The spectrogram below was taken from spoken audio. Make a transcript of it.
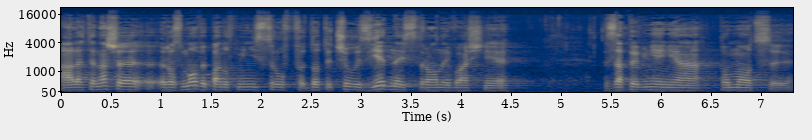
ale te nasze rozmowy panów ministrów dotyczyły z jednej strony właśnie zapewnienia pomocy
